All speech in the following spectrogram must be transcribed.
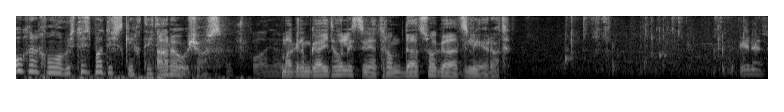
უხერხულობისთვის ბოდიშს გიხდით. არა უშავს. მაგრამ გაითვალისწინეთ, რომ დაცვა გააძლიეროთ. Tienes,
